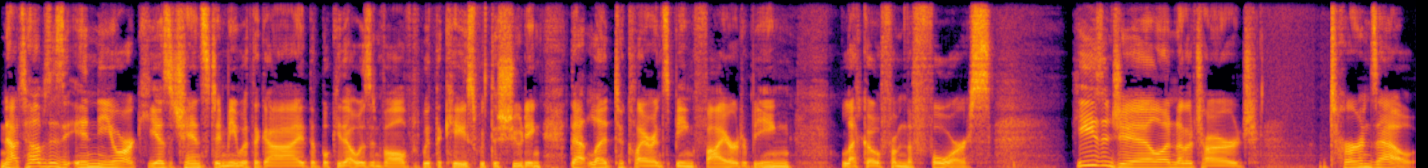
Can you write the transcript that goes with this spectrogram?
Now Tubbs is in New York. He has a chance to meet with the guy, the bookie that was involved with the case, with the shooting that led to Clarence being fired or being let go from the force. He's in jail on another charge. Turns out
